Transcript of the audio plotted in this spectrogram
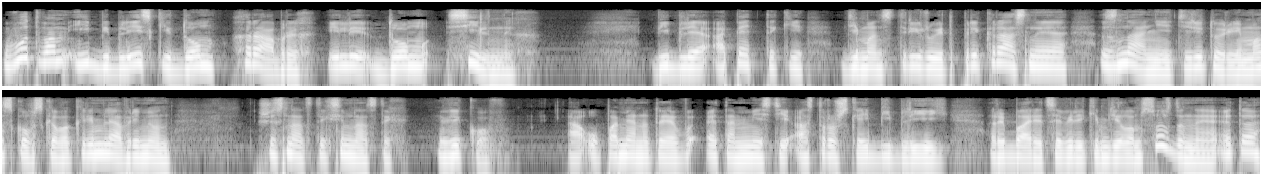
Вот вам и библейский дом храбрых или дом сильных. Библия опять-таки демонстрирует прекрасное знание территории Московского Кремля времен 16-17 веков а упомянутая в этом месте Острожской Библией рыбарица великим делом созданная, это,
